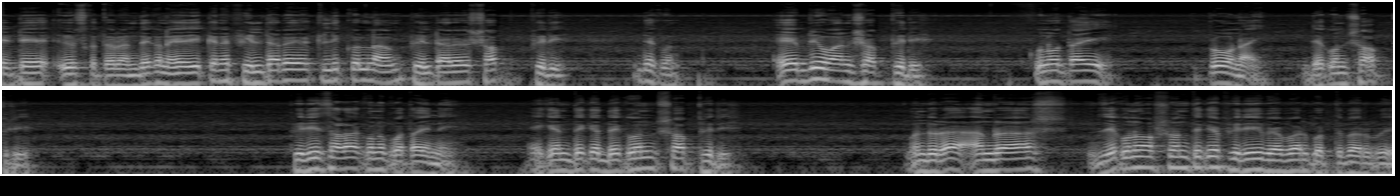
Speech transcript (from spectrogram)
এটা ইউজ করতে পারবেন দেখুন, এইখানে ফিল্টারে ক্লিক করলাম ফিল্টারে সব ফ্রি দেখুন এভরি ওয়ান সব ফ্রি কোনোটাই প্রো নাই। দেখুন, সব ফ্রি ফ্রি ছাড়া কোনো কথাই নেই। এখান থেকে দেখুন, সব ফ্রি বন্ধুরা, আমরা যে কোনো অপশন থেকে ফ্রি ব্যবহার করতে পারবে।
